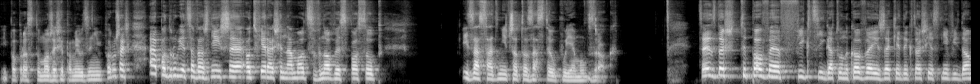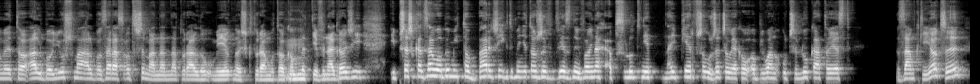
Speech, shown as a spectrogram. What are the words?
i po prostu może się pomiędzy nimi poruszać, a po drugie, co ważniejsze, otwiera się na moc w nowy sposób i zasadniczo to zastępuje mu wzrok. Co jest dość typowe w fikcji gatunkowej, że kiedy ktoś jest niewidomy, to albo już ma, albo zaraz otrzyma nadnaturalną umiejętność, która mu to mhm. kompletnie wynagrodzi. I przeszkadzałoby mi to bardziej, gdyby nie to, że w Gwiezdnych Wojnach absolutnie najpierwszą rzeczą, jaką Obi-Wan uczy Luka, to jest zamknij oczy,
